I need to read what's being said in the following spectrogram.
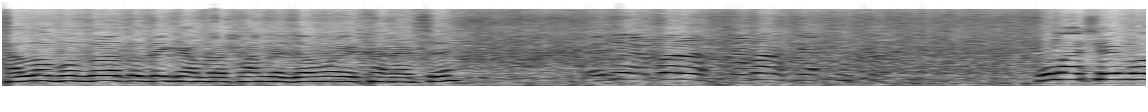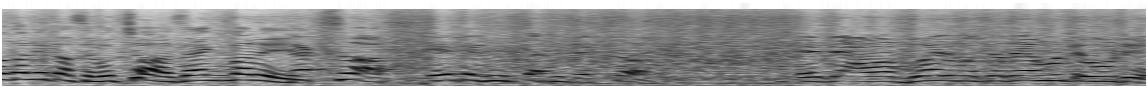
হ্যালো বন্ধুরা তো দেখি আমরা সামনে যাব এখানে এসে। পোলা সে মজা নিতেছে বুঝছ? একবারে। দেখছ? এই যে ঘুরতেছি দেখছ? এই যে আমার বইয়ের মধ্যে এমনটা উঠে।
